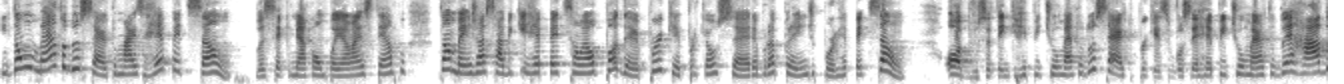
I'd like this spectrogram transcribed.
Então, o método certo mais repetição, você que me acompanha há mais tempo, também já sabe que repetição é o poder. Por quê? Porque o cérebro aprende por repetição. Óbvio, você tem que repetir o método certo, porque se você repetir o método errado,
